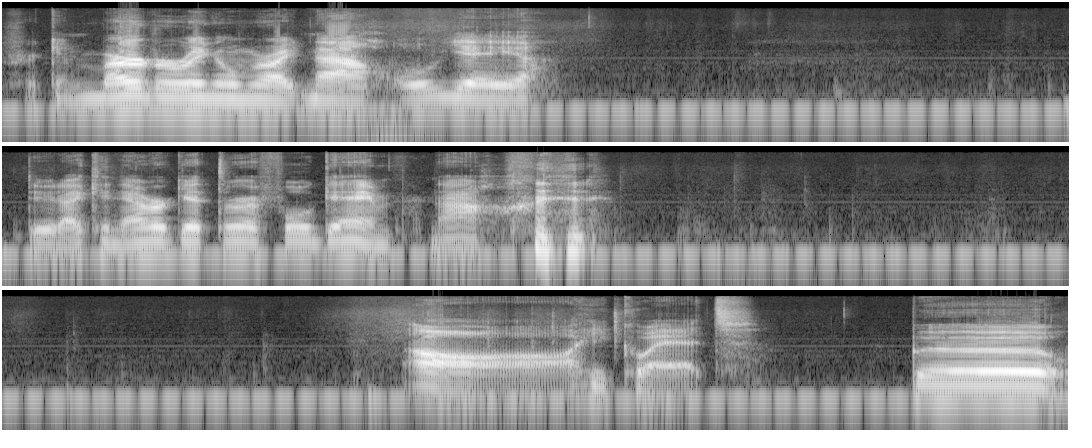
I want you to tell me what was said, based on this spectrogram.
Freaking murdering him right now. Oh yeah. Dude, I can never get through a full game now. Oh, he quit. Boo.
